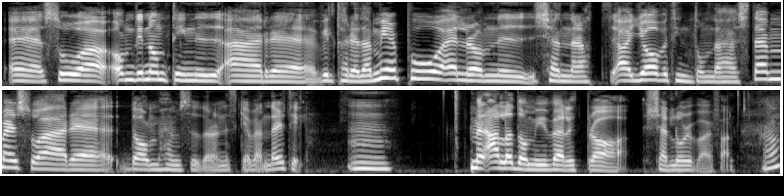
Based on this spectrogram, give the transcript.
Eh, så om det är någonting ni är, eh, vill ta reda mer på eller om ni känner att ja, jag vet inte om det här stämmer så är det de hemsidorna ni ska vända er till. Men alla de är ju väldigt bra källor i varje fall. Ja.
